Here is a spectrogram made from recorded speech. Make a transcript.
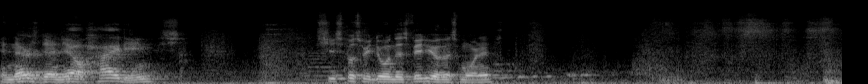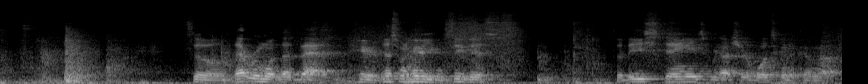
And there's Danielle hiding. She's supposed to be doing this video this morning. So that room wasn't that bad. Here, this one here, you can see this. So these stains, we're not sure what's gonna come out.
